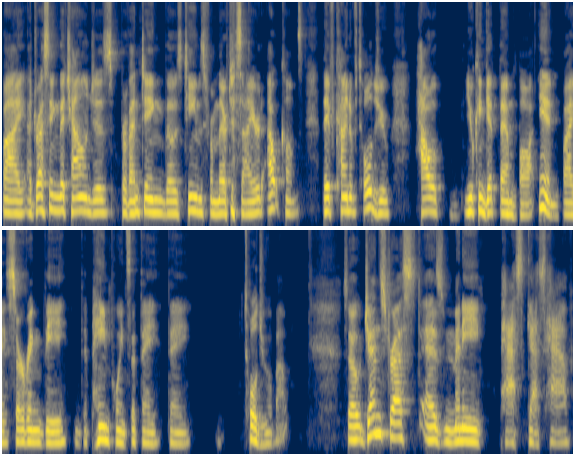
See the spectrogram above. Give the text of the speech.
by addressing the challenges preventing those teams from their desired outcomes. They've kind of told you how you can get them bought in by serving the, the pain points that they, they told you about. So Jen stressed, as many past guests have,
